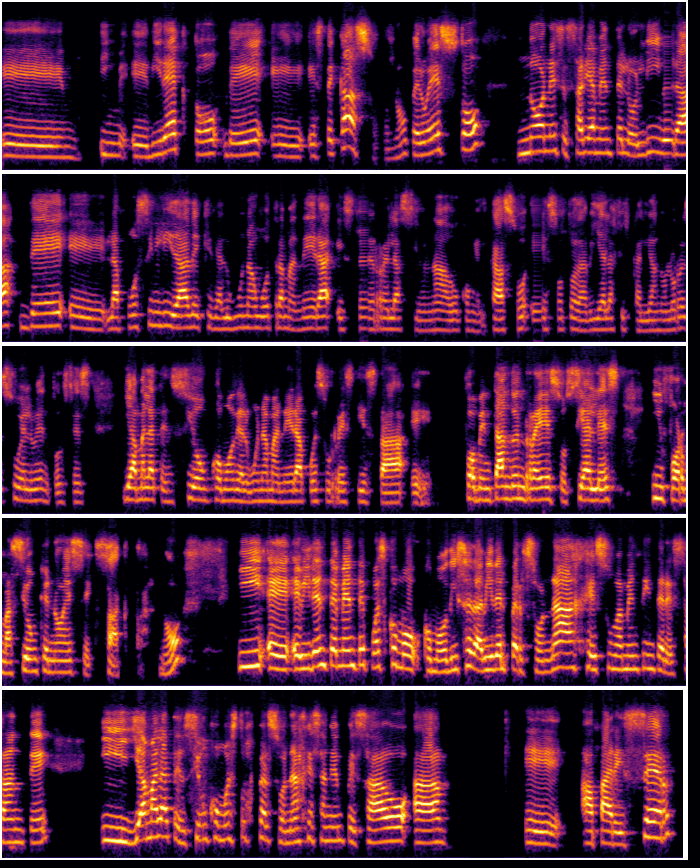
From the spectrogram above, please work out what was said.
eh, directo de este caso, ¿no? Pero esto no necesariamente lo libra de eh, la posibilidad de que de alguna u otra manera esté relacionado con el caso. Eso todavía la fiscalía no lo resuelve, entonces llama la atención cómo de alguna manera pues Urresti está eh, fomentando en redes sociales información que no es exacta, ¿no? Y eh, evidentemente pues como, como dice David, el personaje es sumamente interesante y llama la atención cómo estos personajes han empezado a aparecer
